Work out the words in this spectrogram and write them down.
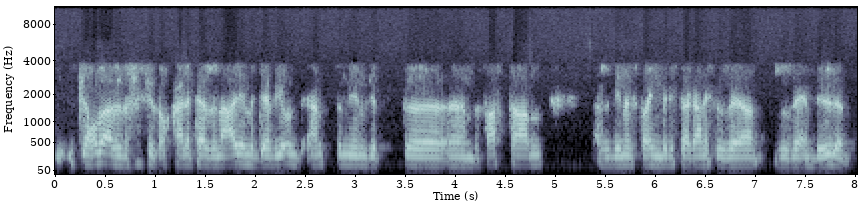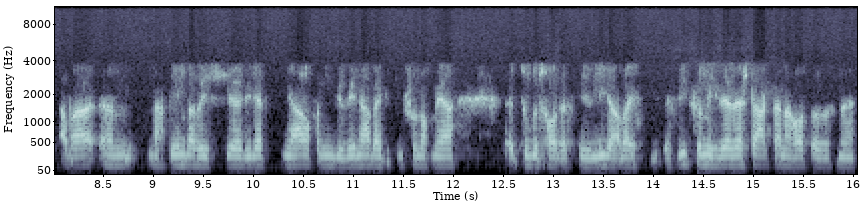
ich glaube, also das ist jetzt auch keine Personalie, mit der wir uns ernst zu nehmen jetzt äh, ähm, befasst haben. Also dementsprechend bin ich da gar nicht so sehr so sehr im Bilde. Aber ähm, nach dem, was ich äh, die letzten Jahre von ihm gesehen habe, hätte ich ihm schon noch mehr äh, zugetraut als diese Liga. Aber es, es sieht für mich sehr, sehr stark danach aus, dass es eine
